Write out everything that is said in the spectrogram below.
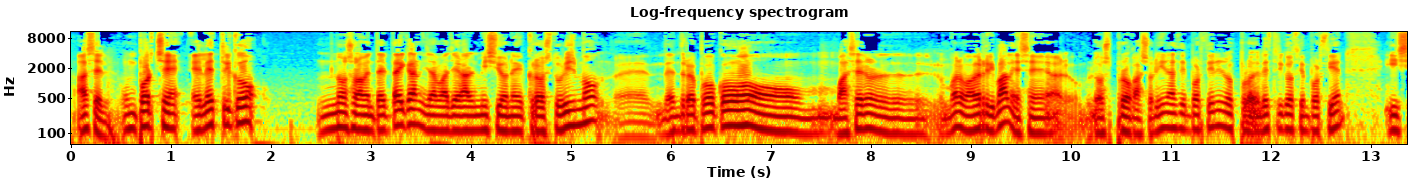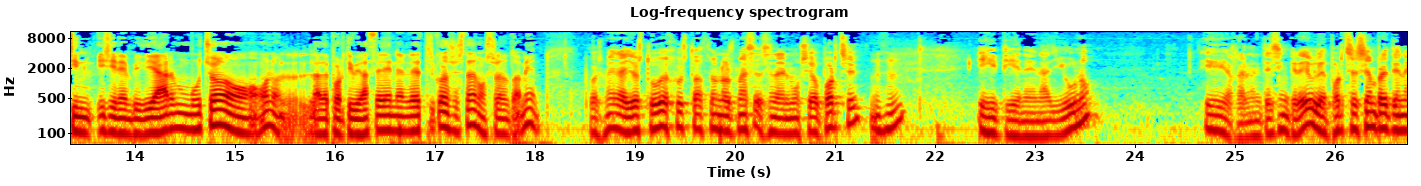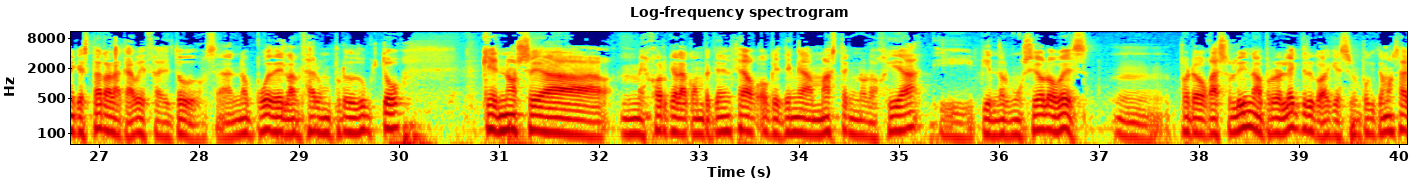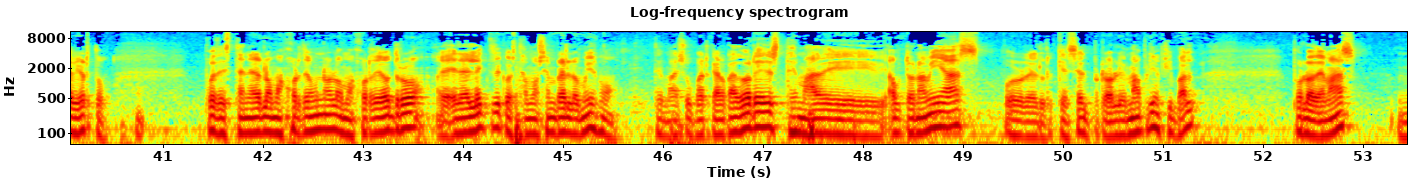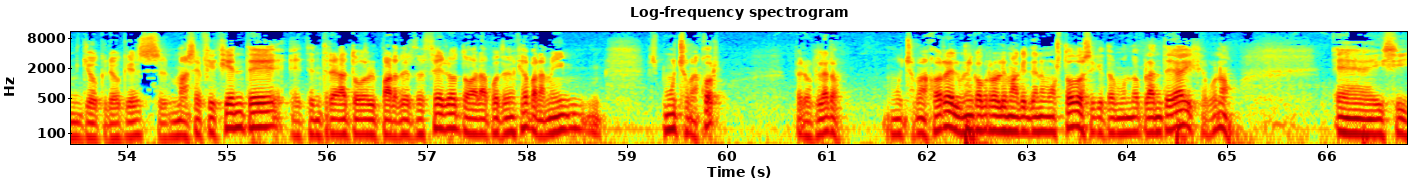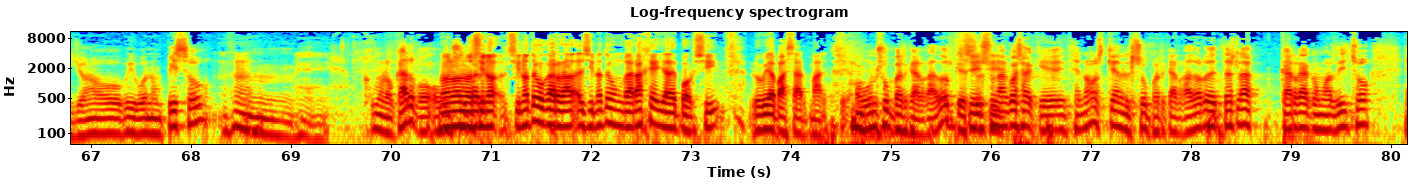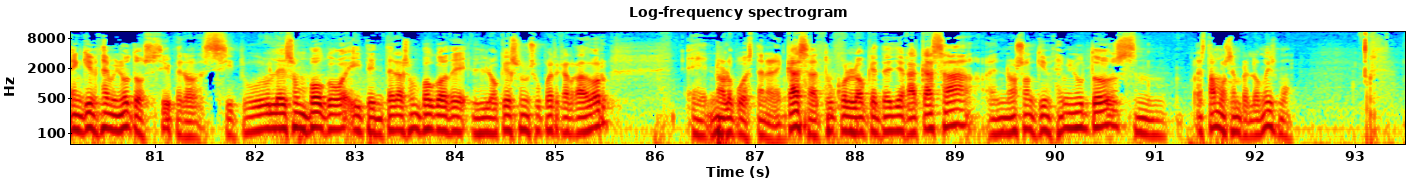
Asel, un Porsche eléctrico, no solamente el Taycan, ya va a llegar el Missione Cross Turismo. eh, dentro de poco va a ser, el- bueno, va a haber rivales, eh, los pro gasolina 100% y los pro eléctricos 100%, y sin, y sin envidiar mucho, bueno, la deportividad en el eléctrico se está demostrando también. Pues mira, yo estuve justo hace unos meses en el Museo Porsche y tienen allí uno y realmente es increíble. Porsche siempre tiene que estar a la cabeza de todo. O sea, no puede lanzar un producto que no sea mejor que la competencia o que tenga más tecnología y viendo el museo lo ves. Mm, Pro gasolina, pro eléctrico, hay que ser un poquito más abierto. Puedes tener lo mejor de uno, lo mejor de otro. El eléctrico estamos siempre en lo mismo. Tema de supercargadores, tema de autonomías, por el que es el problema principal. Por lo demás, yo creo que es más eficiente, eh, te entrega todo el par desde cero, toda la potencia, para mí es mucho mejor. Pero claro, mucho mejor. El único problema que tenemos todos y que todo el mundo plantea, y dice, bueno, eh, y si yo no vivo en un piso, eh, ¿cómo lo cargo? O No, no, no, si no, si no tengo carga- si no tengo un garaje ya de por sí lo voy a pasar mal. o un supercargador, que Sí, eso es una cosa que dice, no, es que en el supercargador de Tesla carga, como has dicho, en 15 minutos. Sí, pero si tú lees un poco y te enteras un poco de lo que es un supercargador, eh, no lo puedes tener en casa. Tú con lo que te llega a casa, eh, no son 15 minutos, mm, estamos siempre en lo mismo.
